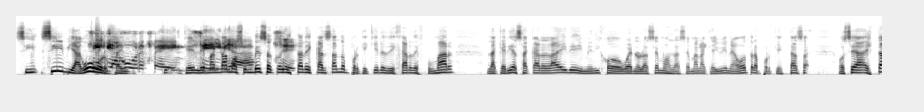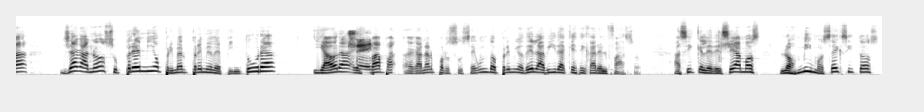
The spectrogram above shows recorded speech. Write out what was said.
Silvia Gurfein, que, le mandamos un beso que hoy está descansando porque quiere dejar de fumar. La quería sacar al aire y me dijo, bueno, lo hacemos la semana que viene a otra porque está, o sea, está ya ganó su premio, primer premio de pintura, y ahora va a ganar por su segundo premio de la vida, que es dejar el faso. Así que le deseamos los mismos éxitos.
